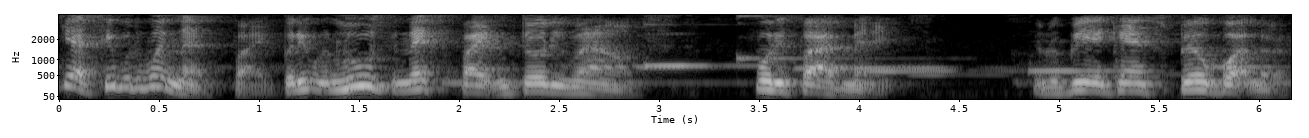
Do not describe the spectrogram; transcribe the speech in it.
Yes, he would win that fight, but he would lose the next fight in 30 rounds, 45 minutes. It would be against Bill Butler.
